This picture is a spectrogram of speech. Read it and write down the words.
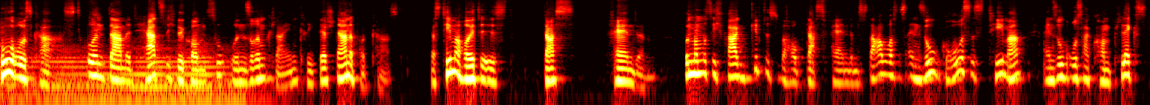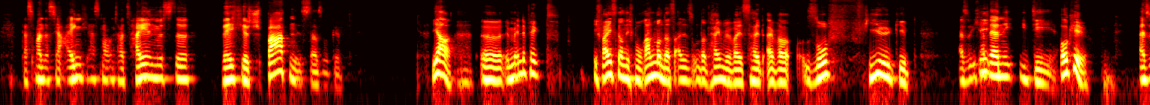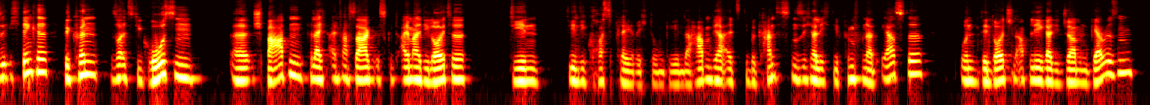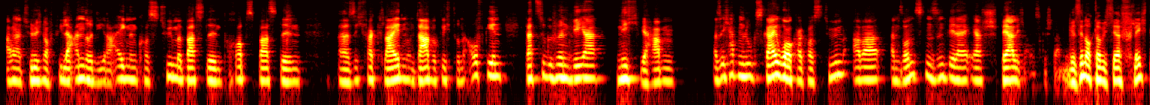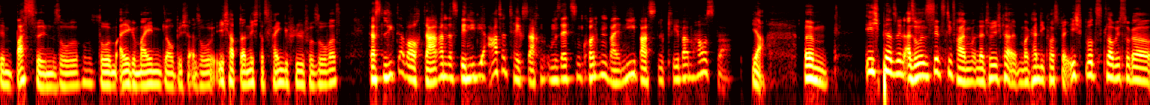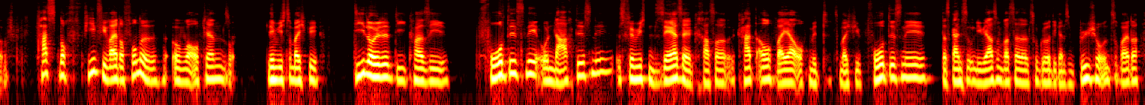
Choruscast und damit herzlich willkommen zu unserem kleinen Krieg der Sterne Podcast. Das Thema heute ist das Fandom. Und man muss sich fragen, gibt es überhaupt das Fandom? Star Wars ist ein so großes Thema, ein so großer Komplex, dass man das ja eigentlich erstmal unterteilen müsste, welche Sparten es da so gibt. Ja, äh, im Endeffekt, ich weiß gar nicht, woran man das alles unterteilen will, weil es halt einfach so viel gibt. Also ich habe ja eine Idee. Okay. Also ich denke, wir können so als die großen äh, Sparten vielleicht einfach sagen, es gibt einmal die Leute, die in, die in die Cosplay-Richtung gehen. Da haben wir als die bekanntesten sicherlich die 501. und den deutschen Ableger die German Garrison, aber natürlich noch viele andere, die ihre eigenen Kostüme basteln, Props basteln, äh, sich verkleiden und da wirklich drin aufgehen. Dazu gehören wir ja nicht. Wir haben also ich habe ein Luke Skywalker-Kostüm, aber ansonsten sind wir da eher spärlich ausgestattet. Wir sind auch, glaube ich, sehr schlecht im Basteln, so, so im Allgemeinen, glaube ich. Also ich habe da nicht das Feingefühl für sowas. Das liegt aber auch daran, dass wir nie die Art Attack-Sachen umsetzen konnten, weil nie Bastelkleber im Haus war. Ja. Ähm, ich persönlich, also es ist jetzt die Frage, natürlich kann man kann die Cosplay, ich würde es, glaube ich, sogar fast noch viel, viel weiter vorne irgendwo aufklären. So, nämlich zum Beispiel die Leute, die quasi vor Disney und nach Disney ist für mich ein sehr, sehr krasser Cut auch, weil ja auch mit zum Beispiel vor Disney, das ganze Universum, was da dazu gehört, die ganzen Bücher und so weiter,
